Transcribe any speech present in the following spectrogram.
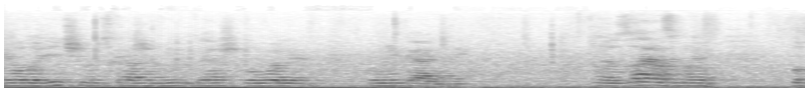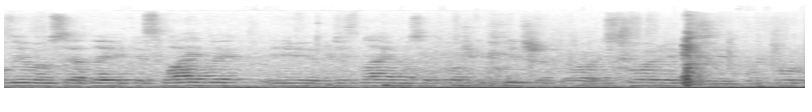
геологічним, скажімо, він теж доволі унікальний. Е, Зараз ми подивимося деякі слайди і дізнаємося трошки більше про історію і культуру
